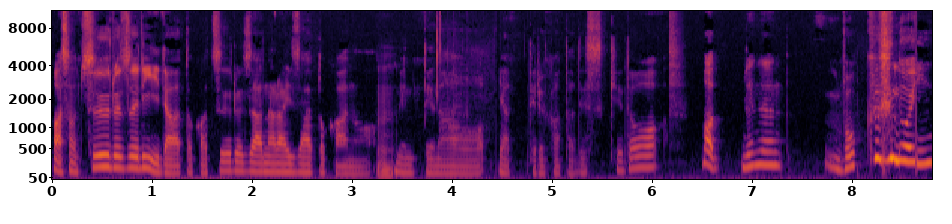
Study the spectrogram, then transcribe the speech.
まあその tools.reader とか tools.analyzer とかのうんメンテナーをやってる方ですけど、まあ全然僕の印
